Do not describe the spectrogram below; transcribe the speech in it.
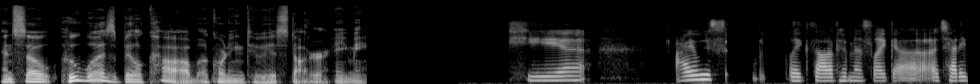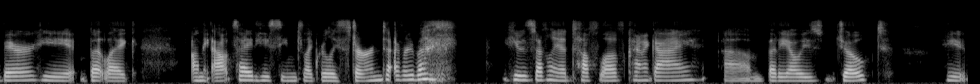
And so, who was Bill Cobb, according to his daughter, Amy? He, I always like thought of him as like a, a teddy bear. He, but like on the outside, he seemed like really stern to everybody. he was definitely a tough love kind of guy, um, but he always joked. He,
